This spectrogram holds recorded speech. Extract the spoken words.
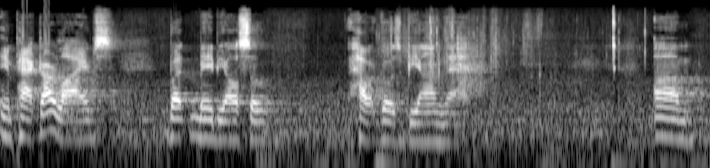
impact our lives, but maybe also how it goes beyond that. Um,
